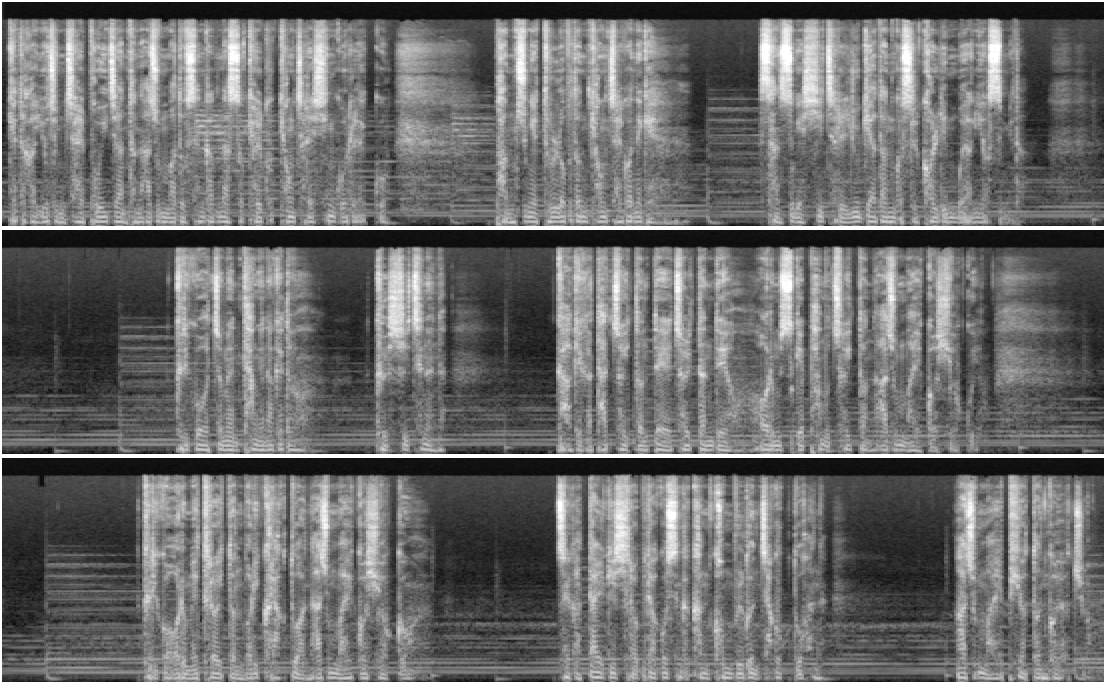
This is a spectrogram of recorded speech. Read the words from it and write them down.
게다가 요즘 잘 보이지 않던 아줌마도 생각나서 결국 경찰에 신고를 했고 밤중에 둘러보던 경찰관에게 산속의 시체를 유기하던 것을 걸린 모양이었습니다. 그리고 어쩌면 당연하게도 그 시체는 가게가 닫혀있던 때에 절단되어 얼음 속에 파묻혀 있던 아줌마의 것이었고요. 그리고 얼음에 들어있던 머리카락 또한 아줌마의 것이었고, 제가 딸기 시럽이라고 생각한 검붉은 자국 또한 아줌마의 피였던 거였죠.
